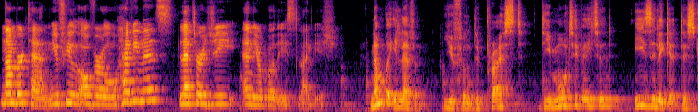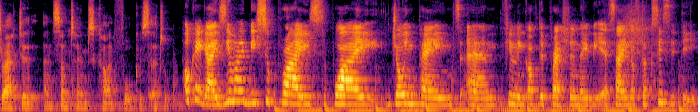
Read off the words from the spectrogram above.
Number 10. You feel overall heaviness, lethargy and your body is sluggish. Number 11. You feel depressed, demotivated, easily get distracted and sometimes can't focus at all. Okay guys, you might be surprised why joint pains and feeling of depression may be a sign of toxicity.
